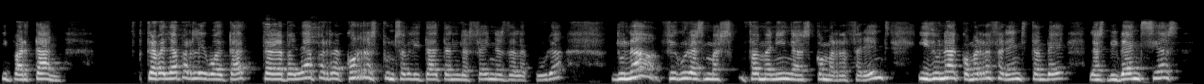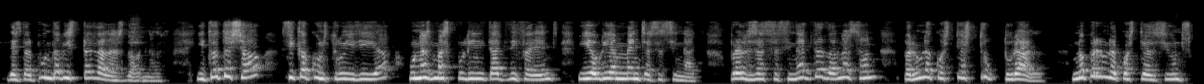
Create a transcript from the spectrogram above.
i, per tant, treballar per la igualtat, treballar per la corresponsabilitat en les feines de la cura, donar figures femenines com a referents i donar com a referents també les vivències des del punt de vista de les dones. I tot això sí que construiria unes masculinitats diferents i hi hauríem menys assassinats. Però els assassinats de dones són per una qüestió estructural, no per una qüestió de si uns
